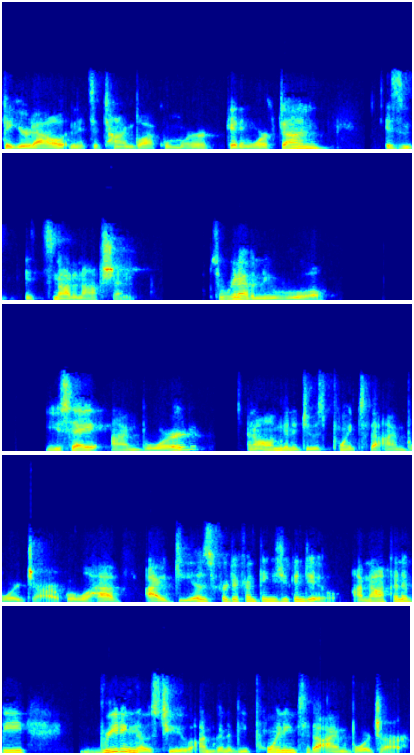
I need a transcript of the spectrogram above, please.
figure it out and it's a time block when we're getting work done is it's not an option. So we're going to have a new rule. You say i'm bored and all I'm going to do is point to the I'm bored jar where we'll have ideas for different things you can do. I'm not going to be reading those to you. I'm going to be pointing to the I'm bored jar,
